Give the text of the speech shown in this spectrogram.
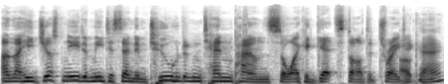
and that he just needed me to send him £210 so I could get started trading. Okay.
